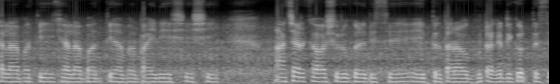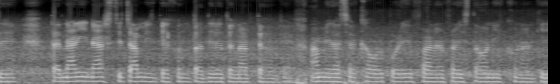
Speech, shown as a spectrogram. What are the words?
খেলাপাতি খেলা বাদ দিয়ে আবার বাইরে এসে সেই আচার খাওয়া শুরু করে দিছে, এই তো তারাও ঘুটাঘাটি করতেছে। তার নানি নাচছে, চামিচ দেখুন তাদেরও তো নাড়তে হবে। আমের আচার খাওয়ার পরে ফার্নার ফারিস্তা অনেকক্ষণ আর কি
